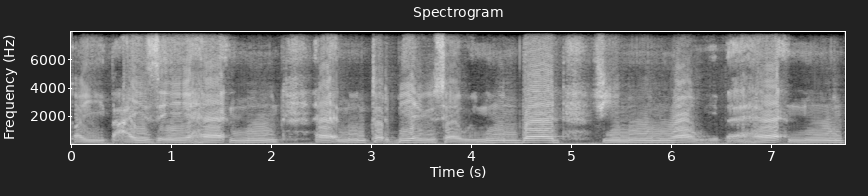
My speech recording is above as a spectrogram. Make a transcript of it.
طيب عايز إيه؟ هاء نون. هاء نون تربيع يساوي. نون دال في نون واو. يبقى هاء نون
